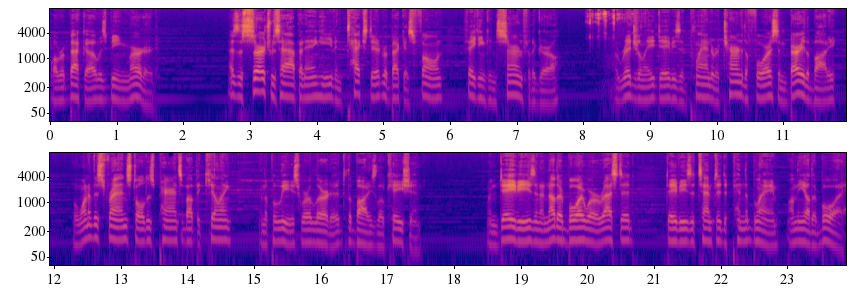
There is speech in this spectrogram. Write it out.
while Rebecca was being murdered. As the search was happening, he even texted Rebecca's phone, faking concern for the girl. Originally, Davies had planned to return to the forest and bury the body, but one of his friends told his parents about the killing, and the police were alerted to the body's location. When Davies and another boy were arrested, Davies attempted to pin the blame on the other boy.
